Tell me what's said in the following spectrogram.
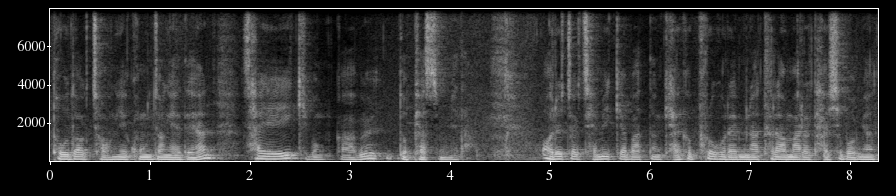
도덕, 정의, 공정에 대한 사회의 기본값을 높였습니다. 어릴 적 재밌게 봤던 개그 프로그램이나 드라마를 다시 보면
